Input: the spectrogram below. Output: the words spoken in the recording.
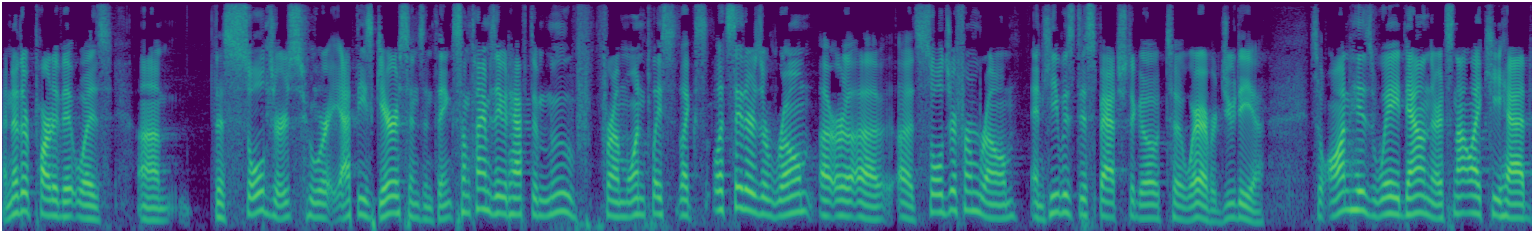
Another part of it was um, the soldiers who were at these garrisons and things. Sometimes they would have to move from one place. Like, let's say there's a Rome uh, or a, a soldier from Rome, and he was dispatched to go to wherever, Judea. So on his way down there, it's not like he had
